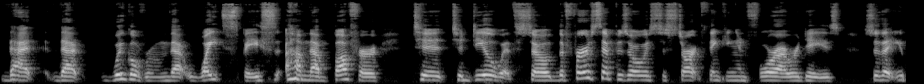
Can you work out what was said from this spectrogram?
that, that wiggle room, that white space, um, that buffer to, to deal with. So the first step is always to start thinking in four hour days so that you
